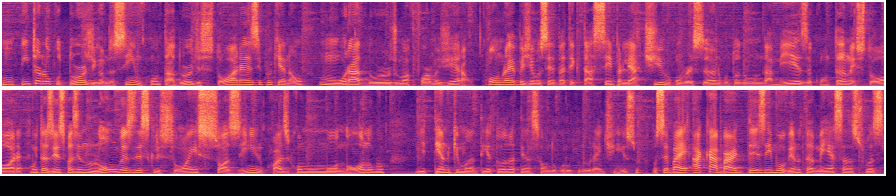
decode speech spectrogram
um interlocutor, digamos assim, um contador de histórias e, por que não, um orador de uma forma geral. Como no RPG você vai ter que estar sempre ali ativo, conversando com todo mundo da mesa, contando a história, muitas vezes fazendo longas descrições sozinho, quase como um monólogo e tendo que manter toda a atenção do grupo durante isso, você vai acabar desenvolvendo também essas suas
